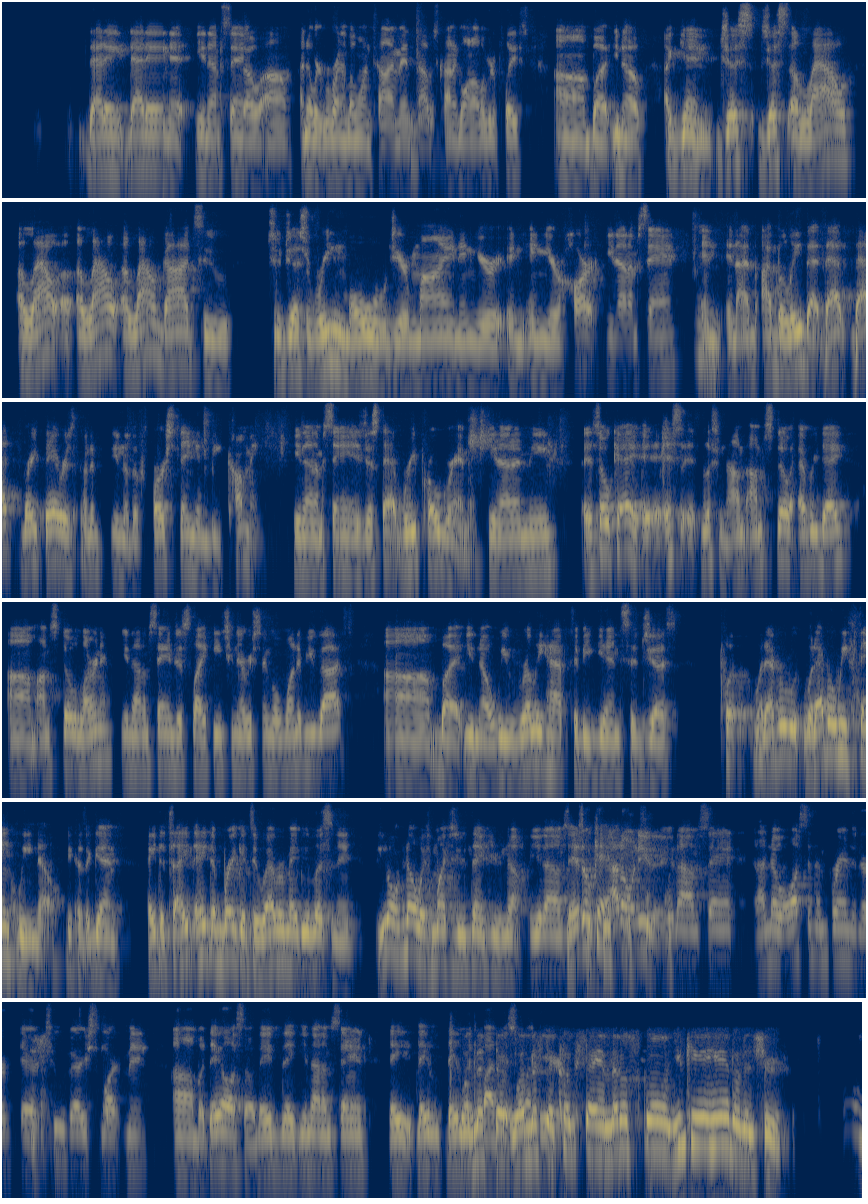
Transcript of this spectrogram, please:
that ain't that ain't it. You know what I'm saying? So um, I know we're running low on time and I was kind of going all over the place. Um, but you know, again, just just allow allow allow allow God to to just remold your mind and your in, in your heart you know what i'm saying? Mm-hmm. and and I, I believe that that that right there is going to you know the first thing in becoming you know what i'm saying? Is just that reprogramming you know what i mean? It's okay it, it's it, listen I'm, I'm still every day um, i'm still learning you know what i'm saying? Just like each and every single one of you guys. Um, but you know we really have to begin to just put whatever whatever we think we know because again hate to hate, hate to break it to whoever may be listening. You don't know as much as you think you know. You know what I'm saying? It's okay. I don't either. You know what I'm saying? And I know Austin and Brandon are they're two very smart men. Um, but they also they they you know what I'm saying? They they they live what by Mr. this. What Mr. Here. Cook say in middle school? You can't handle the truth.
